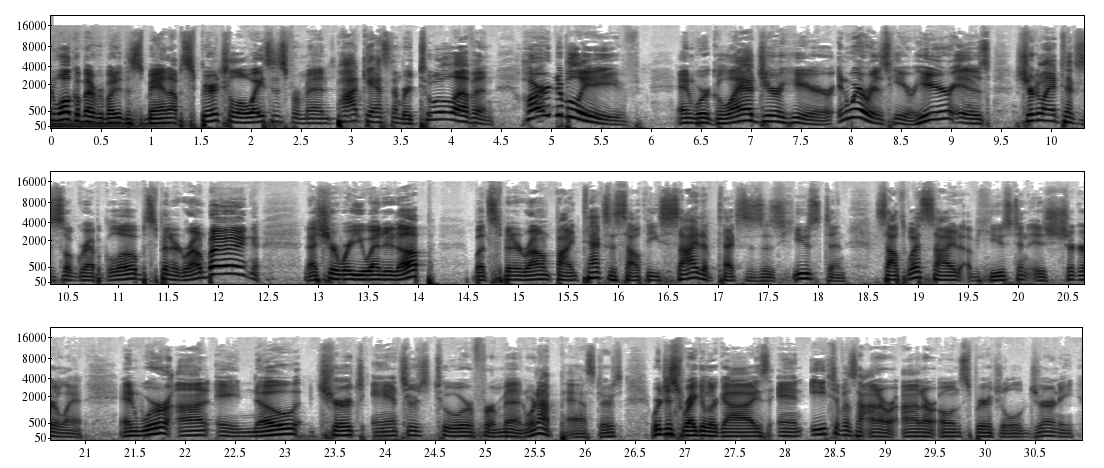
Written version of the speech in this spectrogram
And welcome everybody This is Man Up Spiritual Oasis for Men podcast number 211. Hard to believe. And we're glad you're here. And where is here? Here is Sugarland, Texas. So grab a globe, spin it around, bang! Not sure where you ended up, but spin it around, find Texas. Southeast side of Texas is Houston. Southwest side of Houston is Sugarland. And we're on a no church answers tour for men. We're not pastors. We're just regular guys, and each of us on our on our own spiritual journey.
